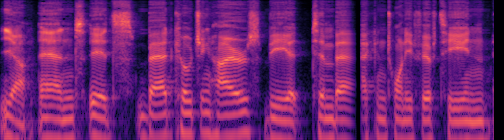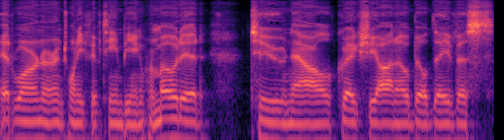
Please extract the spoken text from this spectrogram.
Yeah, and it's bad coaching hires, be it Tim Beck in 2015, Ed Warinner in 2015 being promoted, to now Greg Schiano, Bill Davis,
